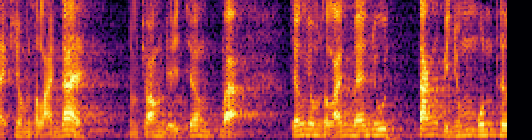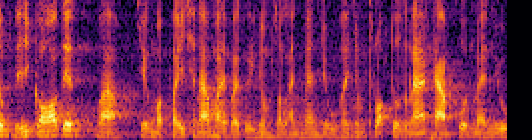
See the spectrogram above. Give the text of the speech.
ដែលខ្ញុំស្រឡាញ់ដែរ ខ្ញុំចង់និយាយអញ្ចឹងបាទអញ្ចឹងខ្ញុំស្រឡាញ់ Man U តាំងពីខ្ញុំមុនធ្វើពិធីកទៀតបាទជាង20ឆ្នាំហើយបាទគឺខ្ញុំស្រឡាញ់ Man U ហើយខ្ញុំធ្លាប់ទស្សនាការប្រកួត Man U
